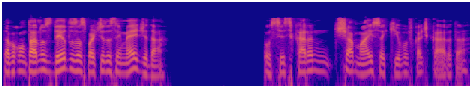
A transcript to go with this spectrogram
Dá pra contar nos dedos as partidas sem média? Dá. Pô, se esse cara chamar isso aqui, eu vou ficar de cara, tá?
